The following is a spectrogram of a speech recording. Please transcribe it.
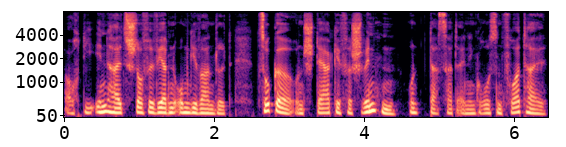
auch die Inhaltsstoffe werden umgewandelt, Zucker und Stärke verschwinden, und das hat einen großen Vorteil.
